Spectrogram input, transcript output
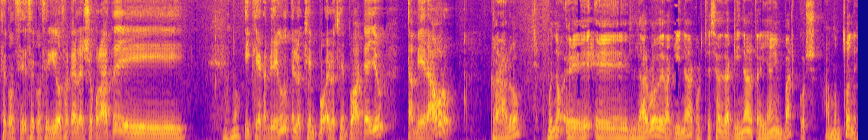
se, consi- se consiguió sacarle el chocolate y, Bueno. y que también en los tiempos, en los tiempos aquellos también era oro. Claro. Bueno, eh, eh, el árbol de la quina, la corteza de la quina la traían en barcos a montones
